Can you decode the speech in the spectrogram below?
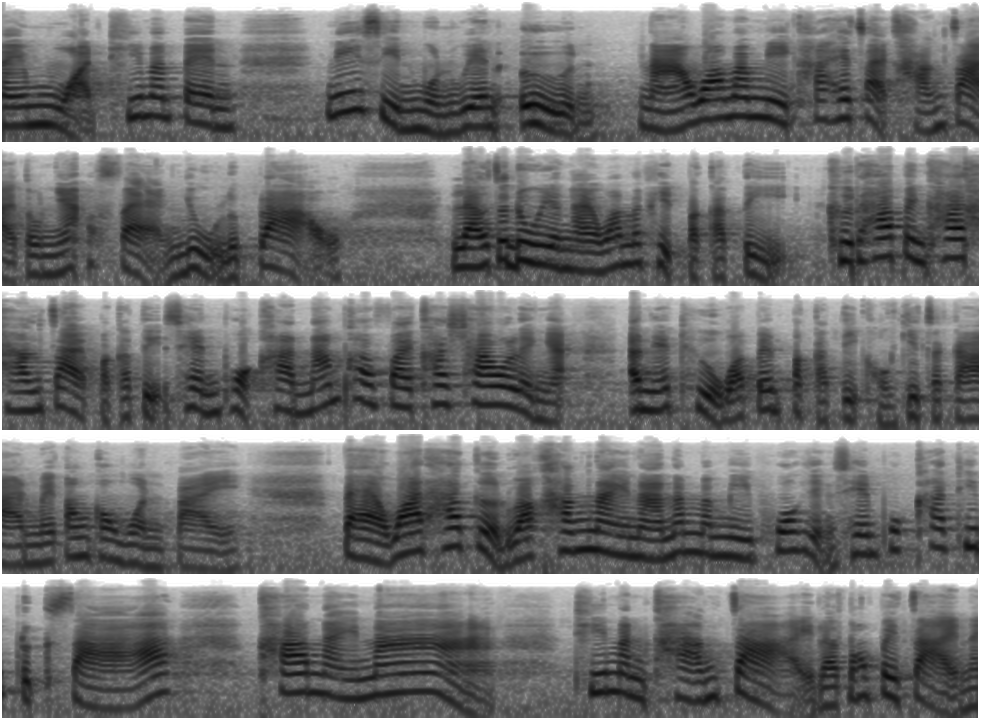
ในหมวดที่มันเป็นหนี้สินหมุนเวียนอื่น นะว่ามันมีค่าใช้จ่ายค้างจ่ายตรงเนี้ยแฝงอยู่หรือเปล่า แล้วจะดูยังไงว่ามันผิดปกติ คือถ้าเป็นค่าค้างจ่ายปกติ เช่น พวกค่าน้ำค่าไฟค่าเช่าอะไรเงี้ย อันนี้ถือว่าเป็นปกติของกิจการไม่ต้องกังวลไป แต่ว่าถ้าเกิดว่าข้างในนั้นมันมีพวกอย่างเช่น พวกค่าที่ปรึกษา ค่าในหน้าที่มันค้างจ่ายแล้วต้องไปจ่ายใน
